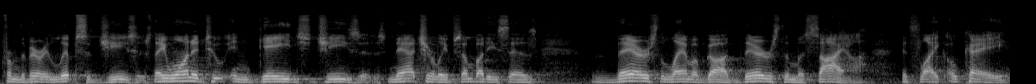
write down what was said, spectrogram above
from the very lips of Jesus. They wanted to engage Jesus. Naturally, if somebody says, there's the Lamb of God, there's the Messiah. It's like, okay,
